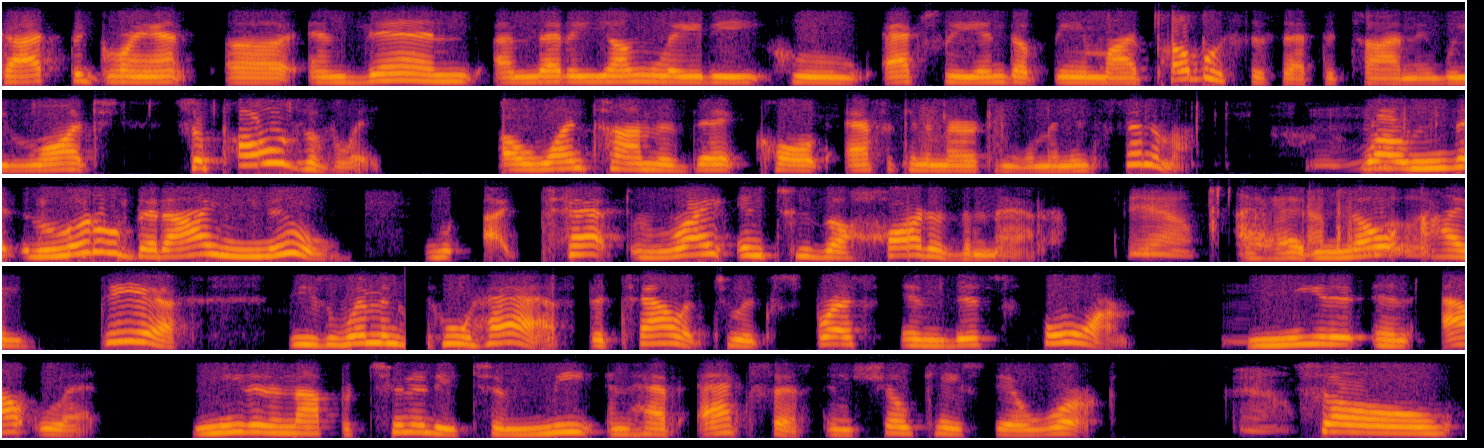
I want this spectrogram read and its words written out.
got the grant uh and then i met a young lady who actually ended up being my publicist at the time and we launched supposedly a one time event called african american women in cinema Mm-hmm. well n- little that i knew i tapped right into the heart of the matter yeah, i had Absolutely. no idea these women who have the talent to express in this form Mm-hmm. needed an outlet, needed an opportunity to meet and have access and showcase their work. yeah. So,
